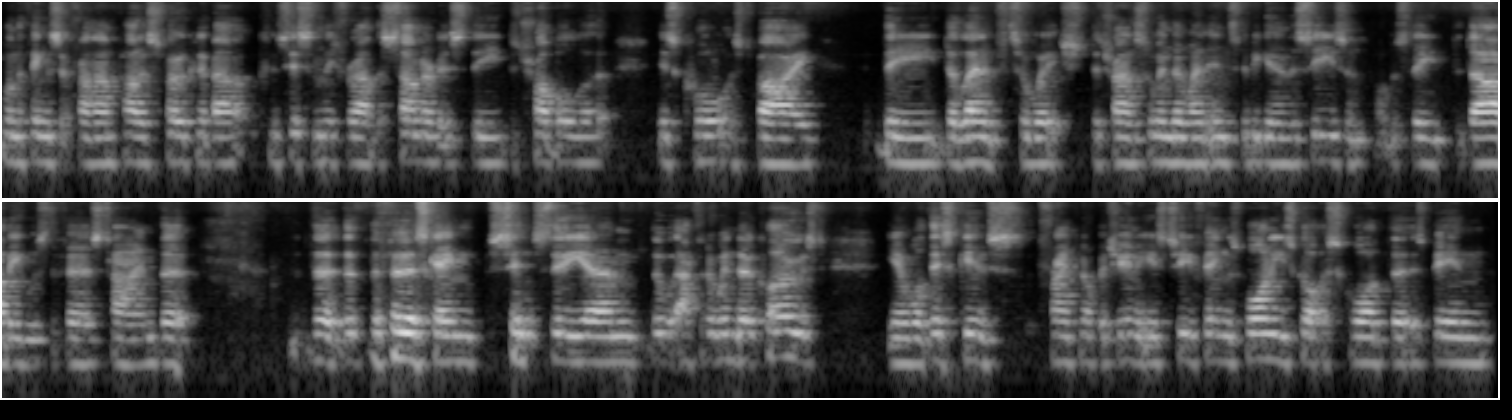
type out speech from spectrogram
one of the things that Frank Lampard has spoken about consistently throughout the summer is the, the trouble that is caused by the the length to which the transfer window went into the beginning of the season. Obviously, the derby was the first time that the the, the first game since the um the, after the window closed. You know what this gives Frank an opportunity is two things. One, he's got a squad that has been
